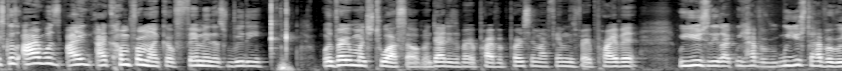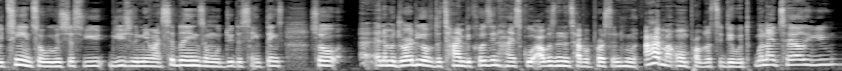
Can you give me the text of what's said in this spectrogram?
It's because i was i i come from like a family that's really we're very much to ourselves. My dad is a very private person. My family is very private. We usually like we have a we used to have a routine. So we was just usually me and my siblings and we'll do the same things. So and a majority of the time because in high school I wasn't the type of person who I had my own problems to deal with. When I tell you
